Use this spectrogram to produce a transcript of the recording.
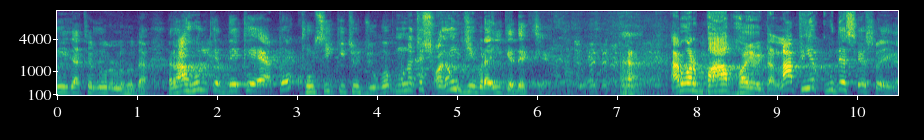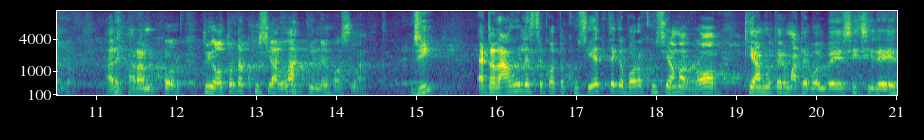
নিয়ে যাচ্ছে নুরুল হুদা। রাহুলকে দেখে এত খুশি কিছু যুবক, মনে হচ্ছে স্বয়ং জিব্রাইলকে দেখছে। হ্যাঁ আর ওর বাপ হয় ওইটা। লাফিয়ে কুদে শেষ হয়ে গেল। আরে হারাম খোর তুই অতটা খুশি আল্লাহ কিনে হস না। জি? একটা রাহুল এসছে কত খুশি এর থেকে বড় খুশি আমার রব কিয়ামতের মাঠে বলবে এসেছি রে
